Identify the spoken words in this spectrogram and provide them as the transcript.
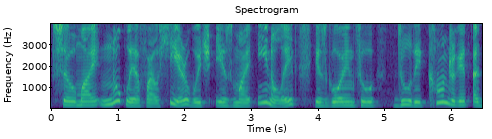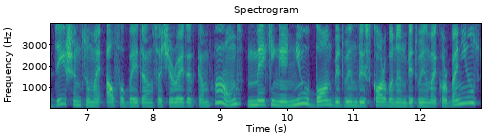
so my nucleophile here, which is my enolate, is going to do the conjugate addition to my alpha-beta unsaturated compound, making a new bond between this carbon and between my carbonyls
